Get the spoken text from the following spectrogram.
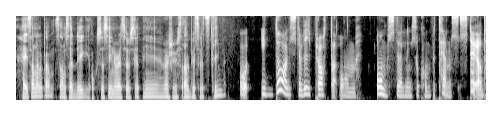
Hejsan allihopa, Sam Seddig, också Senior Associate i Rochiers arbetsrättsteam. Och idag ska vi prata om omställnings och kompetensstöd.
